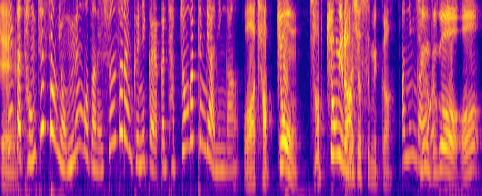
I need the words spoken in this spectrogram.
예. 그러니까 정체성이 없는 거잖아요. 순살은 그니까 약간 잡종 같은 게 아닌가? 와 잡종 잡종이라 하셨습니까? 아닌가요? 지금 그거 어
